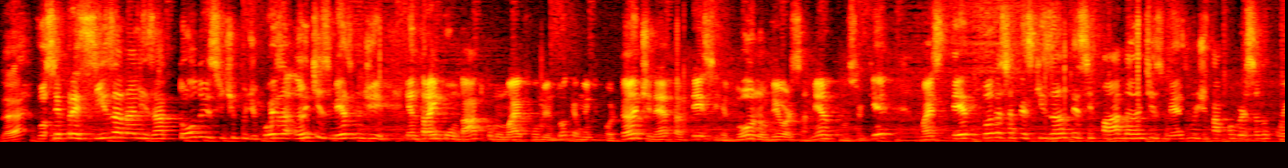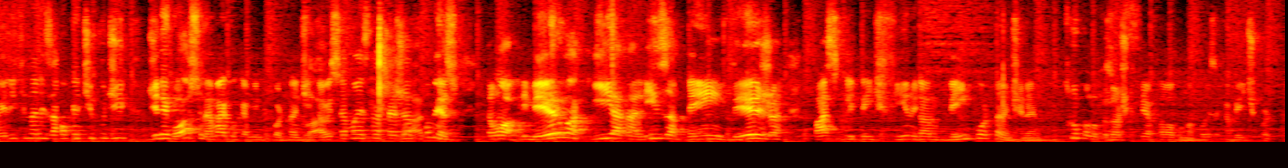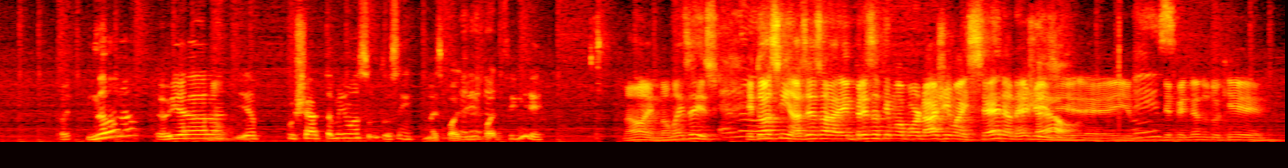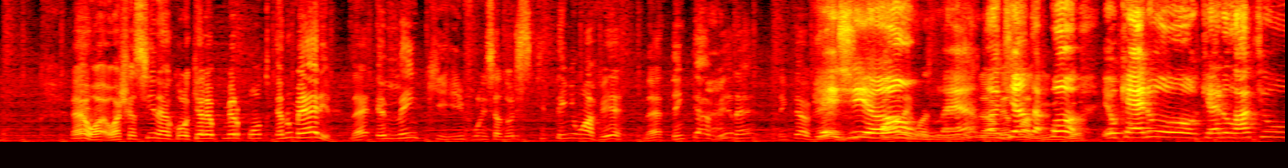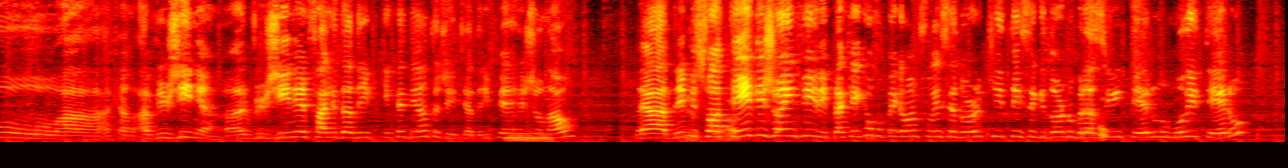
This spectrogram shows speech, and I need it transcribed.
Né? Você precisa analisar todo esse tipo de coisa antes mesmo de entrar em contato, como o Maicon comentou, que é muito importante, né? Para ter esse retorno, ver o orçamento, não sei o quê, mas ter toda essa pesquisa antecipada antes mesmo de estar conversando com ele e finalizar qualquer tipo de, de negócio, né, Michael? Que é muito importante. Claro. Então, isso é uma estratégia claro. do começo. Então, ó, primeiro aqui analisa bem, veja, faça aquele pente fino, então é bem importante, né? Desculpa, Lucas, eu acho que eu ia falar alguma coisa, acabei de cortar. Não, não. Eu ia, ia puxar também um assunto, assim, mas pode, pode seguir. Não, não, mas é isso. É, então, assim, às vezes a empresa tem uma abordagem mais séria, né, Geise? É, e dependendo do que é, eu, eu, acho que assim, né? Eu coloquei ali o primeiro ponto, enumere, né? Elenque influenciadores que tenham a ver, né? Tem que ter a ver, né? Tem que ter a ver. Região, né? Não adianta, pô, eu quero, quero lá que o a, a Virgínia, a Virgínia fale da Drip. O que, que adianta, gente? A Drip é uhum. regional. Né? A Drip Exato. só tem de Joinville. Pra que, que eu vou pegar um influenciador que tem seguidor no Brasil oh. inteiro, no mundo inteiro,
